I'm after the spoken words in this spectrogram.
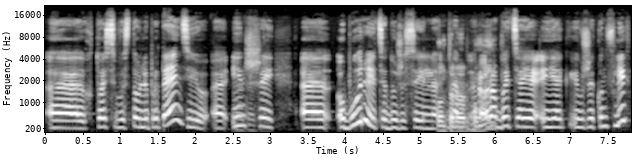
е, хтось висловлює претензію, е, інший е, обурюється дуже сильно, робиться як вже конфлікт,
